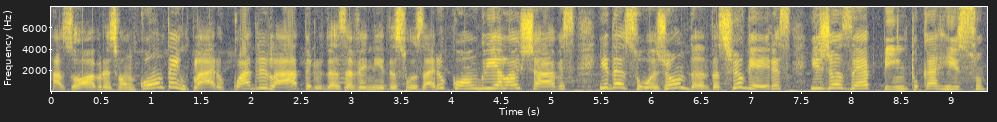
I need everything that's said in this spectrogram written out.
As obras vão contemplar o quadrilátero das avenidas Rosário Congo e Eloy Chaves e das ruas João Dantas Filgueiras e José Pinto Carriço.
